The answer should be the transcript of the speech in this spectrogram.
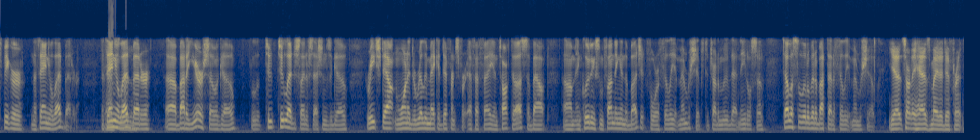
Speaker Nathaniel Ledbetter. Nathaniel Absolutely. Ledbetter, uh, about a year or so ago, two, two legislative sessions ago, reached out and wanted to really make a difference for FFA and talk to us about um, including some funding in the budget for affiliate memberships to try to move that needle. So tell us a little bit about that affiliate membership. Yeah, it certainly has made a difference.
